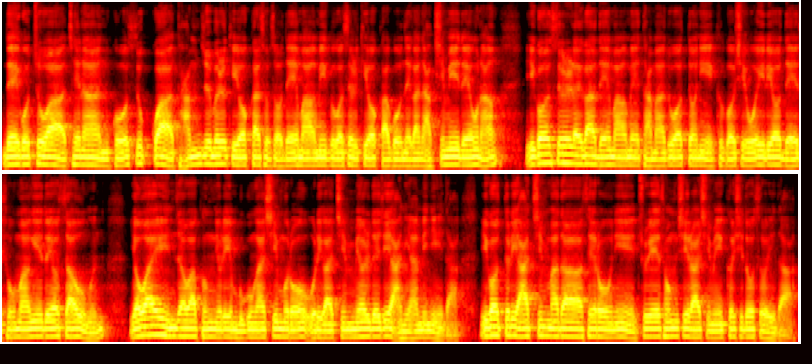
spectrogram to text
내 고초와 재난 곧 쑥과 담즙을 기억하소서. 내 마음이 그것을 기억하고 내가 낙심이 되오나? 이것을 내가 내 마음에 담아두었더니 그것이 오히려 내 소망이 되어 싸움은 여호와의 인자와 극률이 무궁하심으로 우리가 진멸되지 아니함이니이다. 이것들이 아침마다 새로우니 주의 성실하심이 크시도소이다.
